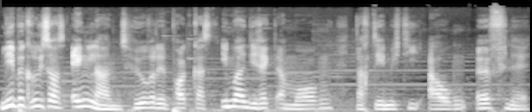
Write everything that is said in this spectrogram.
Liebe Grüße aus England. Höre den Podcast immer direkt am Morgen, nachdem ich die Augen öffne.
